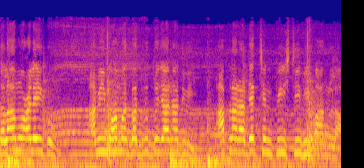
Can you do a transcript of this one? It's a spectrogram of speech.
আসসালামু আলাইকুম। আমি মোহাম্মদ বদরুদ্দোজা আপনারা দেখছেন পিস টিভি বাংলা।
